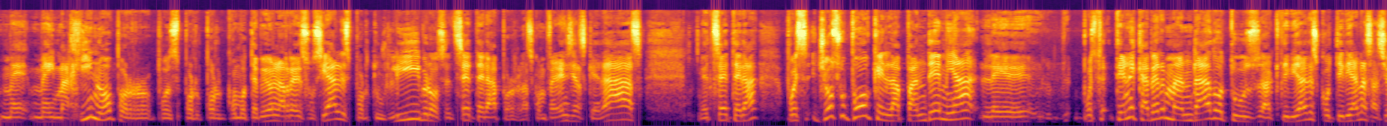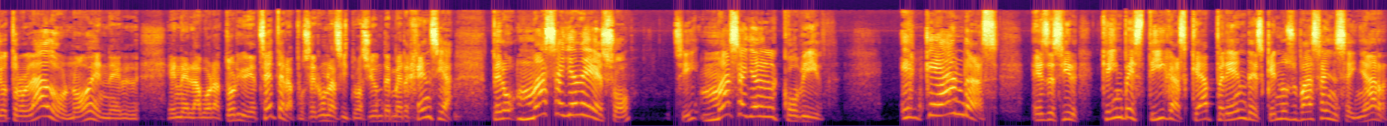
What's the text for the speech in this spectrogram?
me, imagino, por, pues, por, por como te veo en las redes sociales, por tus libros, etcétera, por las conferencias que das, etcétera, pues yo supongo que la pandemia le, pues tiene que haber mandado tus actividades cotidianas hacia otro lado, ¿no? En el, en el laboratorio, etcétera, pues era una situación de emergencia. Pero más allá de eso, ¿sí? Más allá del COVID, ¿en qué andas? Es decir, ¿qué investigas? ¿Qué aprendes? ¿Qué nos vas a enseñar?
